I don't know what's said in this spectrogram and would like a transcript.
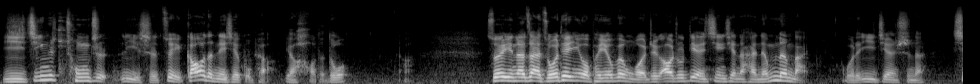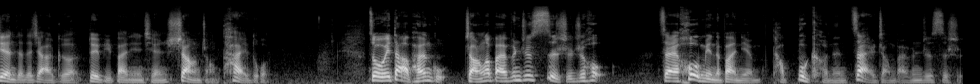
已经冲至历史最高的那些股票要好得多啊！所以呢，在昨天也有朋友问我，这个澳洲电信现在还能不能买？我的意见是呢，现在的价格对比半年前上涨太多。作为大盘股，涨了百分之四十之后，在后面的半年它不可能再涨百分之四十，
